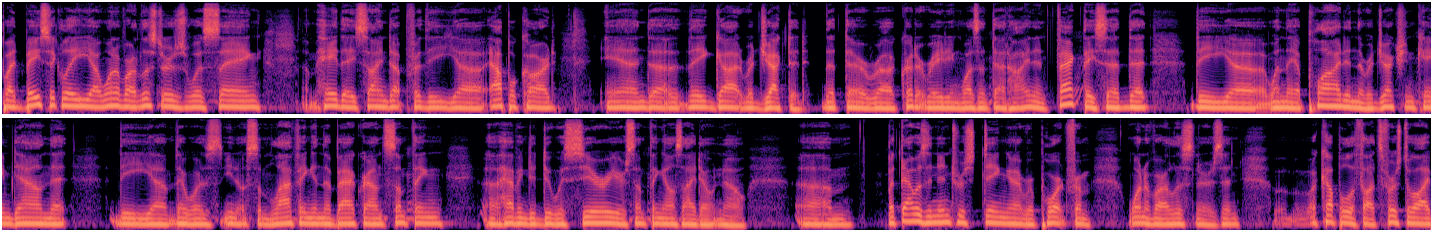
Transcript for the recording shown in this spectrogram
But basically, uh, one of our listeners was saying, um, hey, they signed up for the uh, Apple Card and uh, they got rejected that their uh, credit rating wasn't that high. And in fact they said that the uh, when they applied and the rejection came down that the uh, there was you know some laughing in the background something uh, having to do with Siri or something else I don't know. Um, but that was an interesting uh, report from one of our listeners, and a couple of thoughts. First of all, I,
